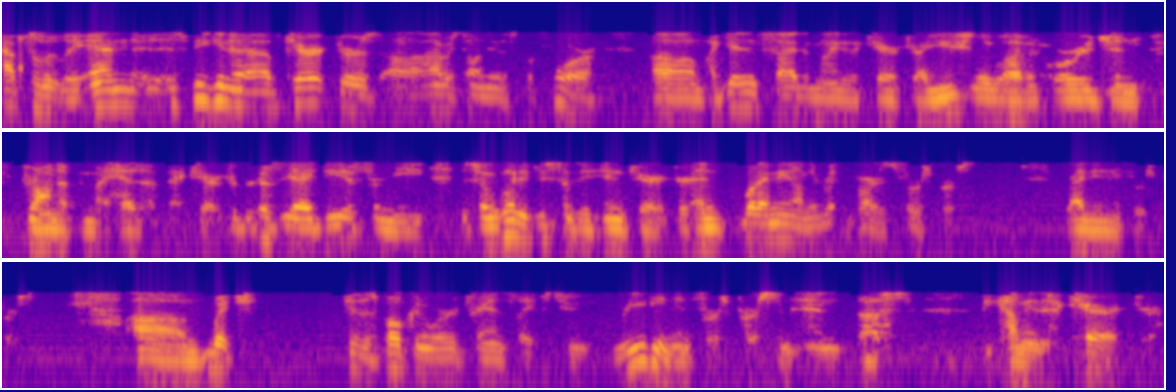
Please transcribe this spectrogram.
Absolutely. And speaking of characters, uh, I was telling you this before. Um, I get inside the mind of the character. I usually will have an origin drawn up in my head of that character because the idea for me is I'm going to do something in character. And what I mean on the written part is first person, writing in first person, um, which to the spoken word translates to reading in first person and thus becoming that character.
